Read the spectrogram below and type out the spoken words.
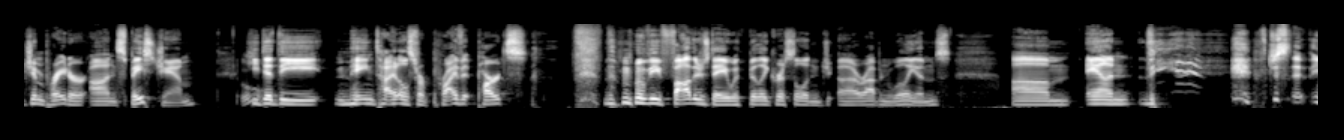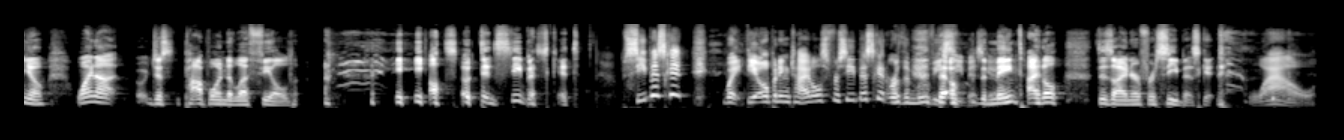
Jim Prater on Space Jam. He did the main titles for Private Parts, the movie Father's Day with Billy Crystal and uh, Robin Williams, um, and the just uh, you know why not just pop one to left field. he also did Seabiscuit. Seabiscuit? Wait, the opening titles for Seabiscuit or the movie the, Seabiscuit? the main title designer for Seabiscuit. Wow.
